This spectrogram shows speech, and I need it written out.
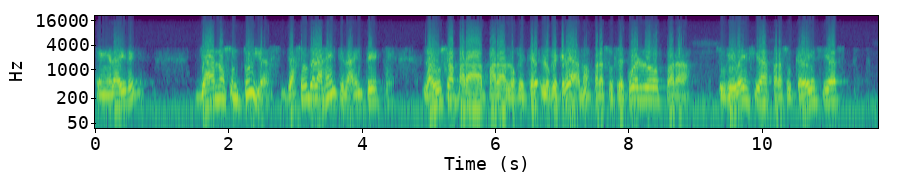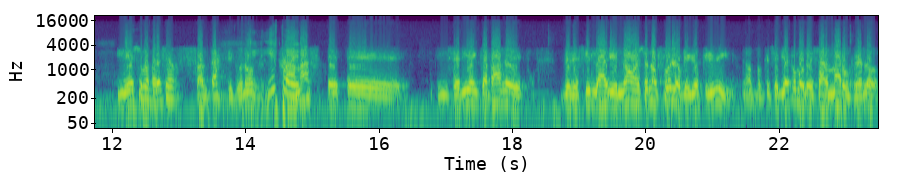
en el aire ya no son tuyas ya son de la gente la gente la usa para para lo que cre- lo que crea no para sus recuerdos para sus vivencias para sus creencias y eso me parece fantástico no Sí, y es poder- jamás eh, eh, y sería incapaz de, de decirle a alguien no eso no fue lo que yo escribí no porque sería como desarmar un reloj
